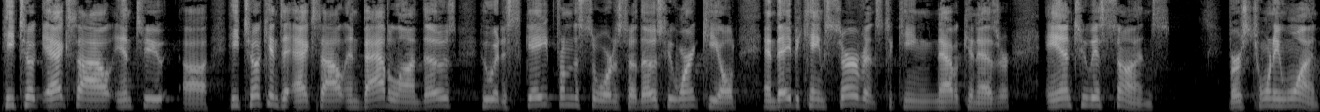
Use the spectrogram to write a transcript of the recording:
he took exile into, uh, he took into exile in Babylon those who had escaped from the sword, so those who weren't killed, and they became servants to King Nebuchadnezzar and to his sons. Verse 21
